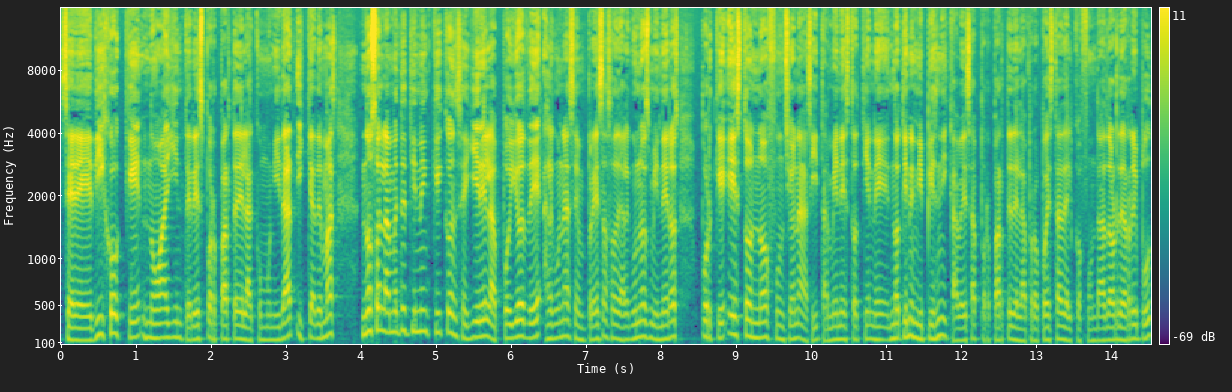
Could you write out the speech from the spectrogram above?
Se dijo que no hay interés por parte de la comunidad y que además no solamente tienen que conseguir el apoyo de algunas empresas o de algunos mineros porque esto no funciona así. También esto tiene, no tiene ni pies ni cabeza por parte de la propuesta del cofundador de Ripple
